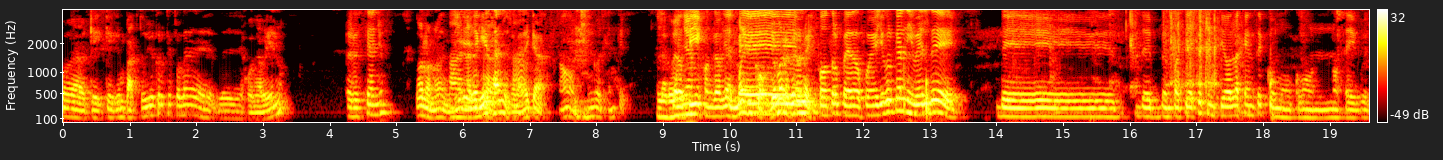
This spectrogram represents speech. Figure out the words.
ah, que, que impactó, yo creo que fue la de, de Juan Gabriel, ¿no? Pero este año. No, no, no, en Ah, en die- la en 10 década. años, en la Ah. década. No, un chingo de gente. La Pero sí, Juan Gabriel En fue, México, yo me refiero a México. fue otro pedo. Fue, yo creo que al nivel de, de, de empatía que sintió la gente como con, no sé, güey,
